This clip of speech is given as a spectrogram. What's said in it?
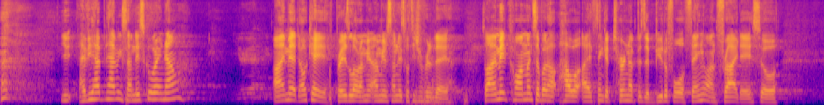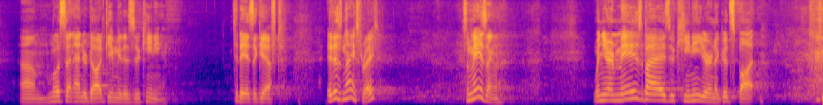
you, have you been having Sunday school right now? I'm it. Okay, praise the Lord. I'm your, I'm your, Sunday school teacher for today. So I made comments about how, how I think a turnip is a beautiful thing on Friday. So um, Melissa and Andrew Dodd gave me the zucchini today as a gift. It is nice, right? It's amazing. When you're amazed by a zucchini, you're in a good spot.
